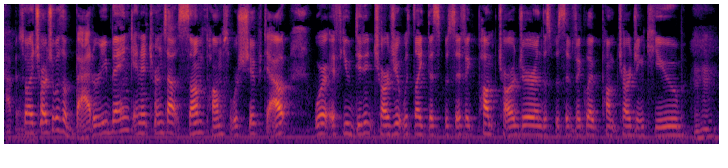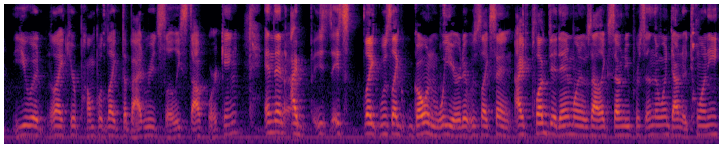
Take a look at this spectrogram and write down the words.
happen? So I charged it with a battery bank, and it turns out some pumps were shipped out where if you didn't charge it with like the specific pump charger and the specific like pump charging cube, hmm you would like your pump would like the battery would slowly stop working and then Yeah. i it's, it's like was like going weird it was like saying i plugged it in when it was at like 70% then went down to 20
